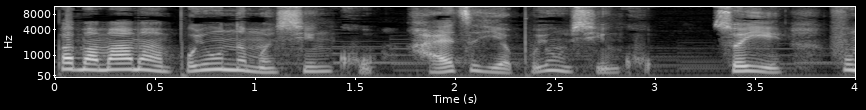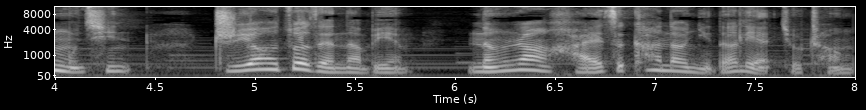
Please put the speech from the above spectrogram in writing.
爸爸妈妈不用那么辛苦，孩子也不用辛苦。所以父母亲只要坐在那边，能让孩子看到你的脸就成。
